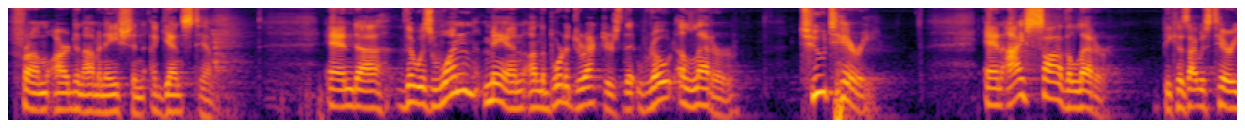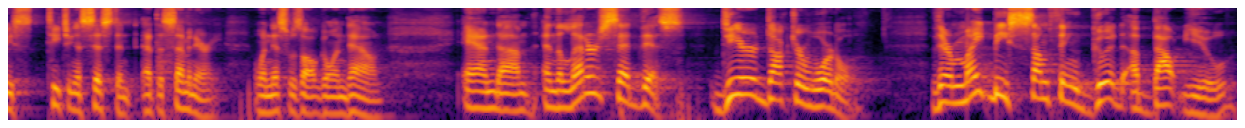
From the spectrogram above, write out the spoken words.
from our denomination against him. And uh, there was one man on the board of directors that wrote a letter to Terry. And I saw the letter because I was Terry's teaching assistant at the seminary when this was all going down. And, um, and the letter said this Dear Dr. Wardle, there might be something good about you,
